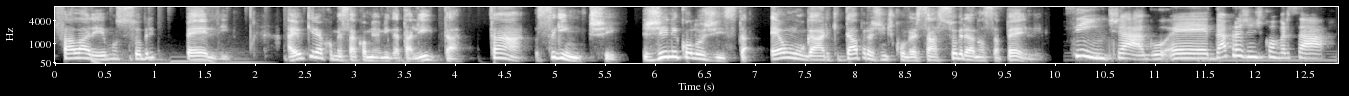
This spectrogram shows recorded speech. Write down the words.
falaremos sobre pele. Aí eu queria começar com a minha amiga Talita. Tá, seguinte, ginecologista é um lugar que dá pra gente conversar sobre a nossa pele? Sim, Thiago, é, dá pra gente conversar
